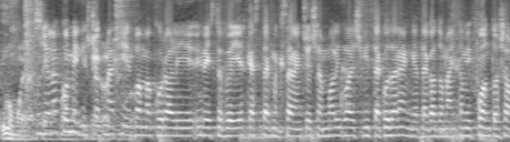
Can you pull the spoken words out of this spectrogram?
komoly veszélyek Ugyanakkor mégiscsak már két Bamakorali résztvevő érkeztek meg szerencsésen Maliba, és vittek oda rengeteg adományt, ami fontos a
